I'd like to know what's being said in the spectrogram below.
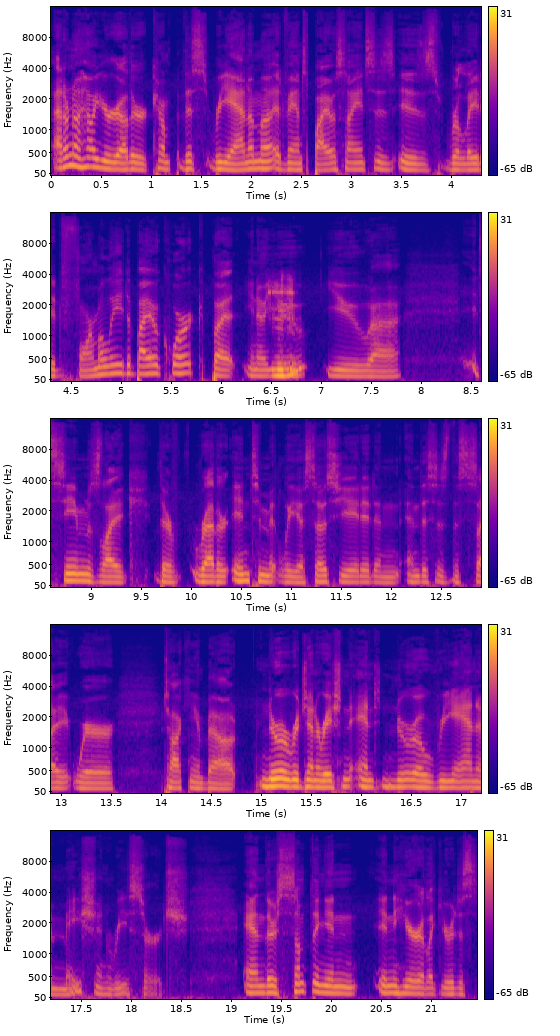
I don't know how your other comp- this Reanima Advanced Biosciences is related formally to BioQuark, but you know, mm-hmm. you you. Uh, it seems like they're rather intimately associated, and and this is the site where talking about neuroregeneration and neuroreanimation research and there's something in in here like you were just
